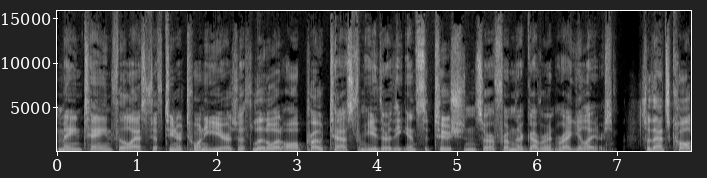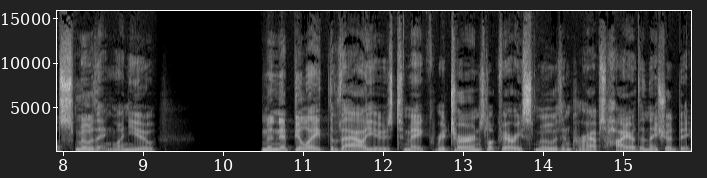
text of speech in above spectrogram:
maintained for the last 15 or 20 years with little at all protest from either the institutions or from their government regulators. So that's called smoothing when you manipulate the values to make returns look very smooth and perhaps higher than they should be.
